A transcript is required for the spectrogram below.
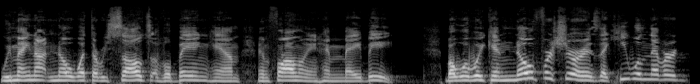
We may not know what the results of obeying Him and following Him may be. But what we can know for sure is that He will never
